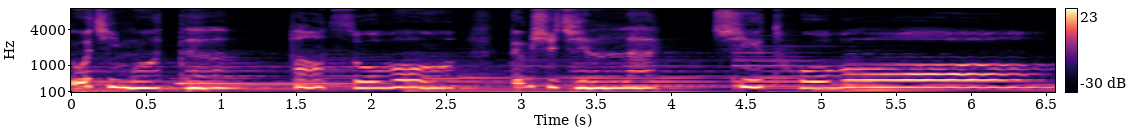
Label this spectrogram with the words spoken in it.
多寂寞的宝座等时间来解脱。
